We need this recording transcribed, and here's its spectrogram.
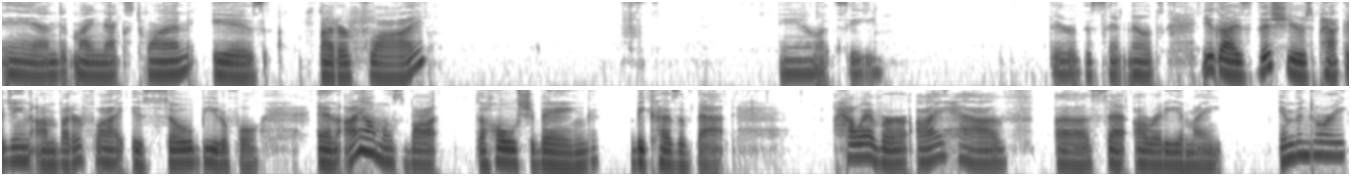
And my next one is Butterfly. And let's see. There are the scent notes. You guys, this year's packaging on Butterfly is so beautiful. And I almost bought the whole shebang because of that. However, I have a set already in my inventory.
